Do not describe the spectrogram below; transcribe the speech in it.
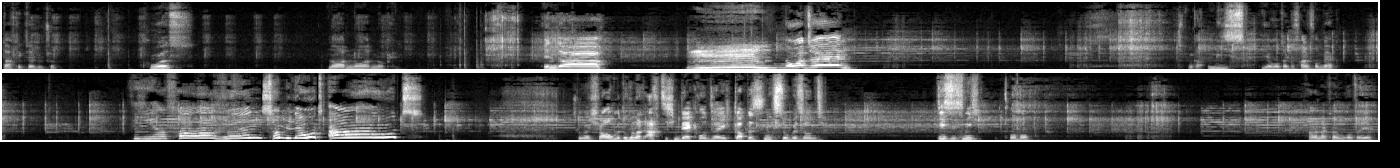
Da fliegt der Loot-Job. Kurs. Norden, Norden, okay. Hinter! Mmh, Norden! Ich bin gerade mies hier runtergefallen vom Berg. Wir fahren zum Loadout. So, ich fahre auch mit 180 im Berg runter. Ich glaube, das ist nicht so gesund. Dies ist nicht Turbo. Aber na komm runter hier.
